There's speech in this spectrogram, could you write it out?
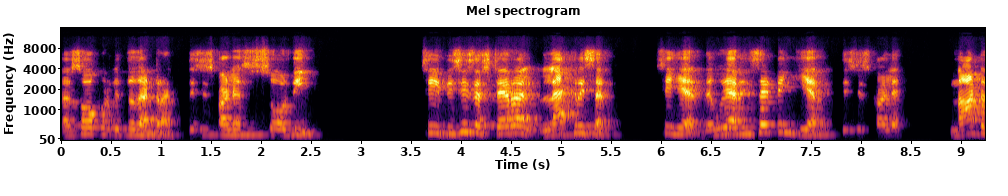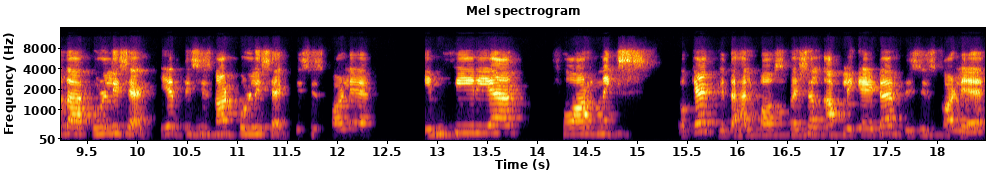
uh, soaked with the drug. This is called a sodi. See, this is a sterile lacrisert. See here, we are inserting here. This is called a, not the cul-de-sac. Here, this is not cul-de-sac. This is called a inferior fornix. Okay, with the help of special applicator, this is called a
